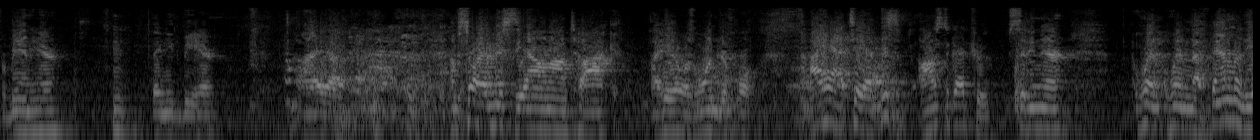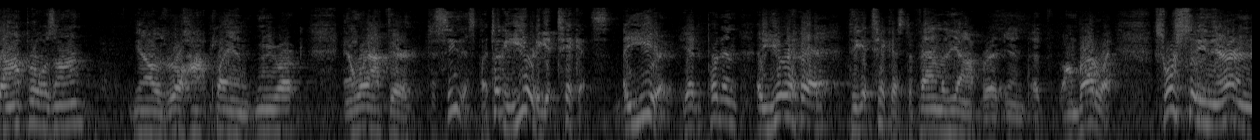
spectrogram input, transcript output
for being here. they need to be here. I, uh, I'm sorry I missed the Al-Anon talk. I hear it was wonderful. I had to tell you, this is honest to God true. Sitting there when when uh, Phantom of the Opera was on, you know, it was a real hot play in New York, and we're out there to see this play. It took a year to get tickets. A year. You had to put in a year ahead to get tickets to Phantom of the Opera in, at, on Broadway. So we're sitting there, and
